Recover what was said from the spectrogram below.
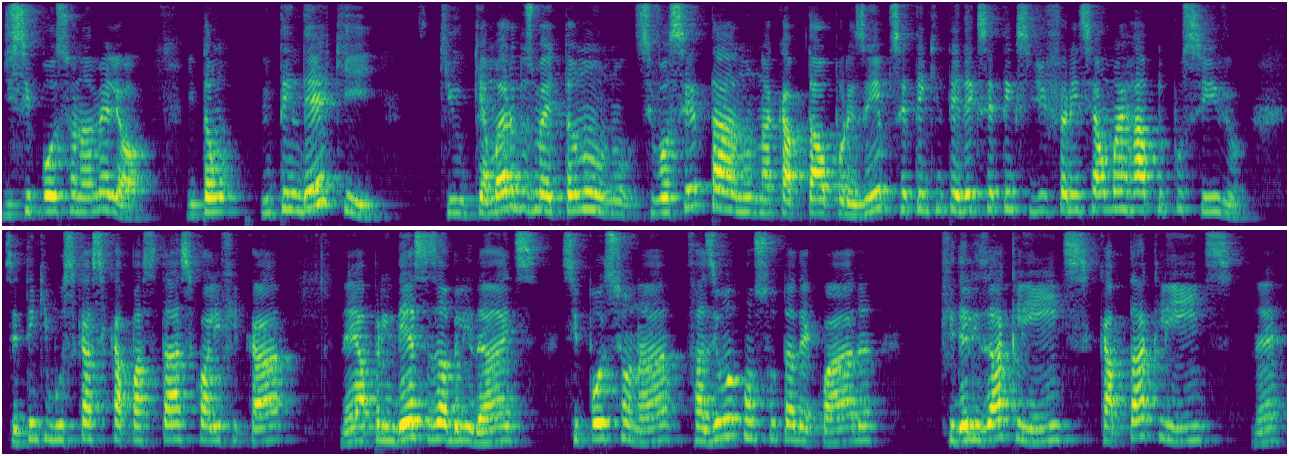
de se posicionar melhor. Então, entender que que, que a maioria dos médicos no, no, Se você está na capital, por exemplo, você tem que entender que você tem que se diferenciar o mais rápido possível. Você tem que buscar se capacitar, se qualificar, né, aprender essas habilidades, se posicionar, fazer uma consulta adequada, fidelizar clientes, captar clientes, né?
